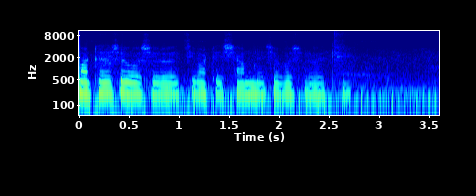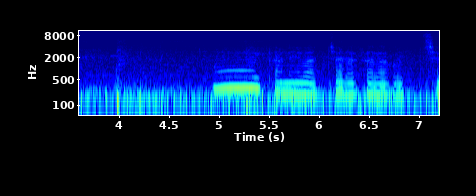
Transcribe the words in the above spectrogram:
মাঠে এসে বসে রয়েছি, মাঠের সামনে এসে বসে রয়েছি। ওইখানে বাচ্চারা খেলা করছে।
